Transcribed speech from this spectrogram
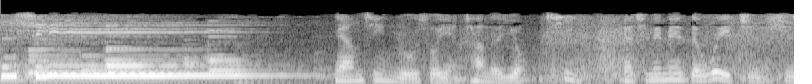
自信。梁静茹所演唱的勇气，雅琪妹妹的位置是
